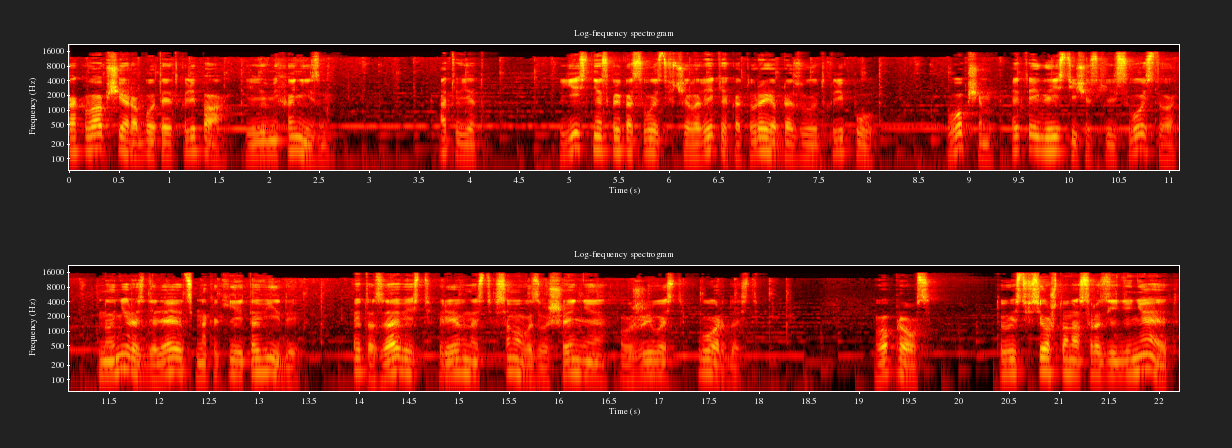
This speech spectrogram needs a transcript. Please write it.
Как вообще работает клипа, ее механизм? Ответ. Есть несколько свойств в человеке, которые образуют клипу. В общем, это эгоистические свойства, но они разделяются на какие-то виды. Это зависть, ревность, самовозвышение, лживость, гордость. Вопрос. То есть все, что нас разъединяет?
